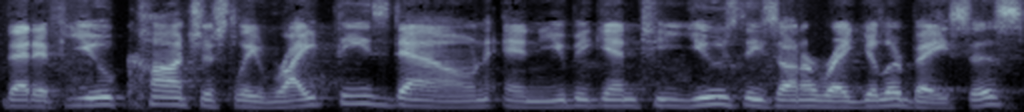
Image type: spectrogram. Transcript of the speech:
that if you consciously write these down and you begin to use these on a regular basis,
